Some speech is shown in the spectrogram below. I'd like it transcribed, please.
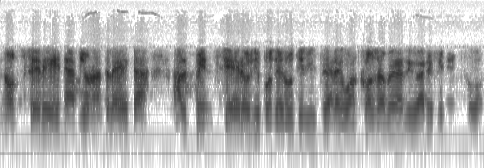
non, serena di un atleta al pensiero di poter utilizzare qualcosa per arrivare fino in fondo.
